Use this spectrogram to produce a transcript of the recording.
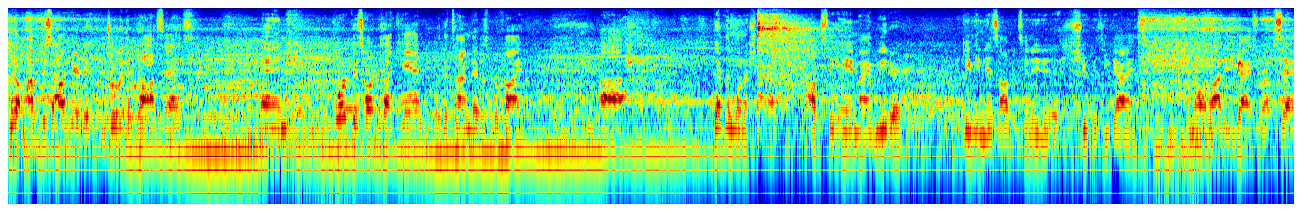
you know, I'm just out here to enjoy the process and work as hard as I can with the time that is provided. Uh, definitely want to shout out, obviously, AMI Weider, giving me this opportunity to shoot with you guys. I know a lot of you guys were upset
